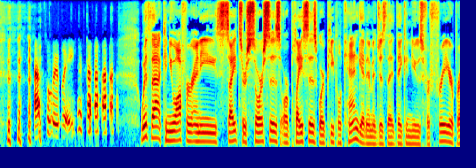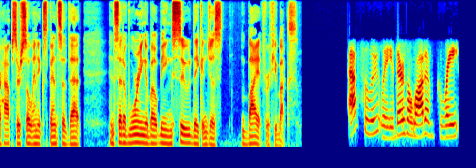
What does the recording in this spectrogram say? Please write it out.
Absolutely. With that, can you offer any sites or sources or places where people can get images that they can use for free, or perhaps they're so inexpensive that instead of worrying about being sued, they can just buy it for a few bucks? Absolutely. There's a lot of great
